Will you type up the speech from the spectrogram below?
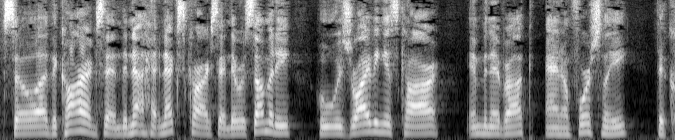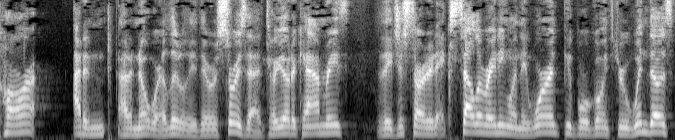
So uh, the car accident, the ne- next car accident, there was somebody who was driving his car in Bnei Brak, and unfortunately, the car out of out of nowhere, literally, there were stories that Toyota Camrys they just started accelerating when they weren't. People were going through windows.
